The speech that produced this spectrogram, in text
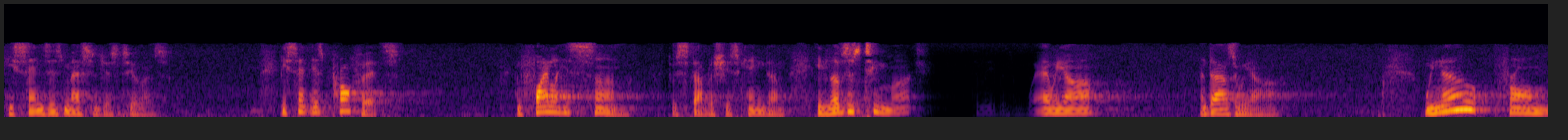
He sends His messengers to us. He sent His prophets and finally His Son to establish His kingdom. He loves us too much to leave us where we are and as we are. We know from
